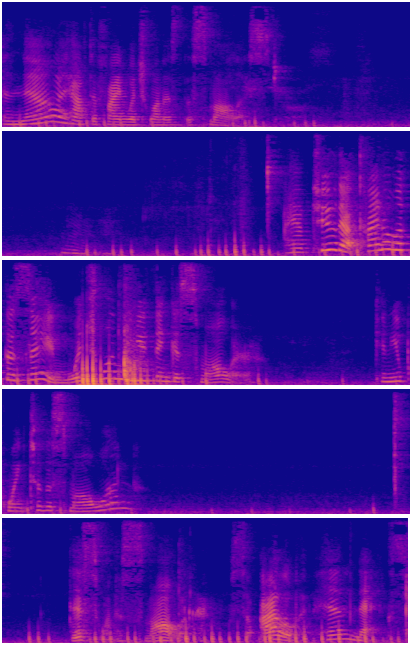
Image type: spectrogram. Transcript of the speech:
and now I have to find which one is the smallest. Hmm. I have two that kind of look the same. Which one do you think is smaller? Can you point to the small one? This one is smaller, so I will put him next.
